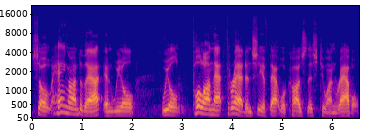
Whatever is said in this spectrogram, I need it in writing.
So hang on to that, and we'll we'll pull on that thread and see if that will cause this to unravel.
